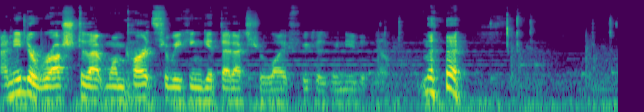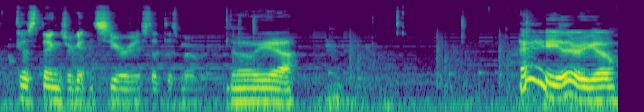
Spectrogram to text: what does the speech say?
I need to rush to that one part so we can get that extra life because we need it now. Because things are getting serious at this moment. oh yeah. Hey, there you go.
